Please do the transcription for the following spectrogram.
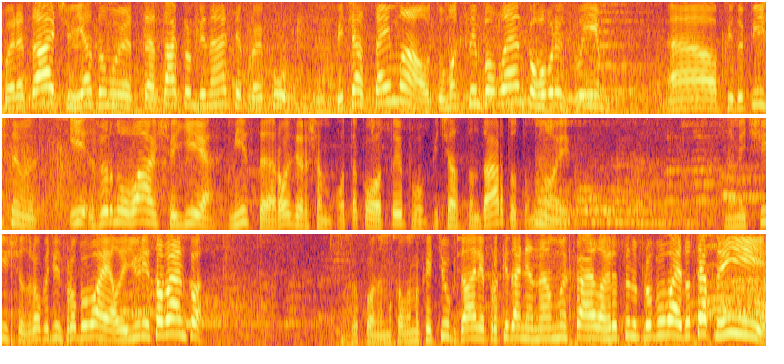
передачу. Я думаю, це та комбінація, про яку під час тайм-ауту Максим Павленко говорив своїм е, підопічним і звернув увагу, що є місце розіграшем от типу під час стандарту. Тому мною на м'ячі, що зробить він, пробиває, але Юрій Савенко Виконує Микола Микитюк. Далі прокидання на Михайла Грицину. Пробиває дотепно і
